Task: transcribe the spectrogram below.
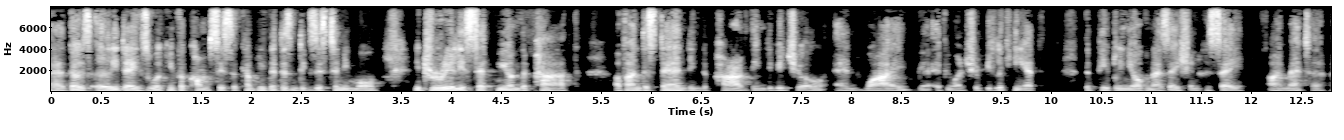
uh, those early days working for ComSys, a company that doesn't exist anymore, it really set me on the path of understanding the power of the individual and why everyone should be looking at the people in the organization who say, I matter.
